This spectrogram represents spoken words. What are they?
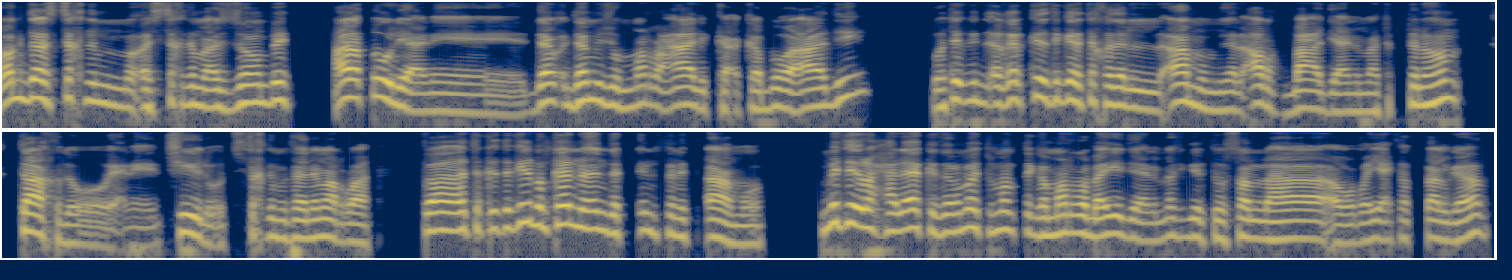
وأقدر استخدم استخدم مع الزومبي على طول يعني دم- damage ه مرة عالي ك- ك bow عادي وتقدر غير كذا تقدر تاخذ ال ammo من الأرض بعد يعني ما تقتلهم تاخذه يعني تشيله وتستخدمه ثاني مرة. فتقريبا كأنه عندك infinite ammo متى يروح عليك؟ إذا رميته منطقة مرة بعيدة يعني ما تقدر توصل لها أو ضيعت الطلقة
